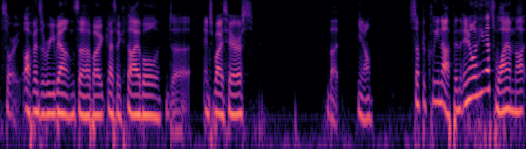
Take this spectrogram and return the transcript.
sorry, offensive rebounds uh, by guys like Thybulle and uh, and Tobias Harris. But you know, stuff to clean up, and, and you know, I think that's why I'm not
